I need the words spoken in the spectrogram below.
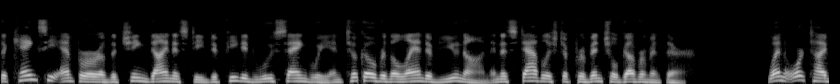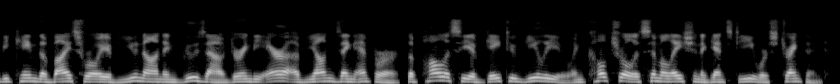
The Kangxi emperor of the Qing dynasty defeated Wu Sangui and took over the land of Yunnan and established a provincial government there. When Ortai became the viceroy of Yunnan and Guizhou during the era of Yongzheng Emperor, the policy of Gaitu Guiliu and cultural assimilation against Yi were strengthened.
